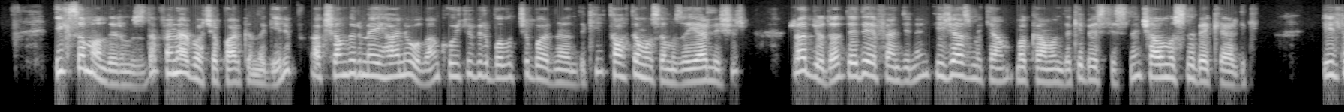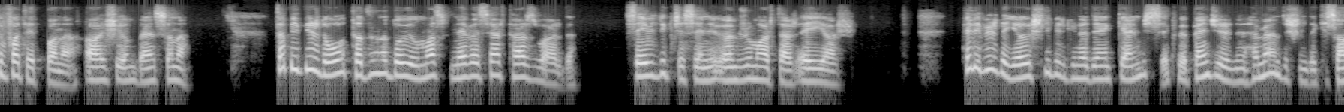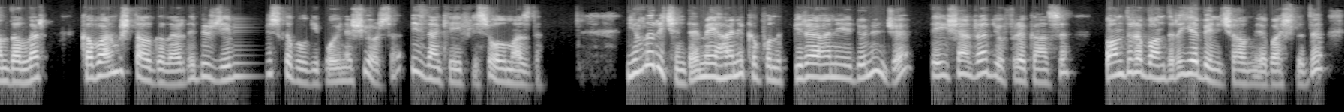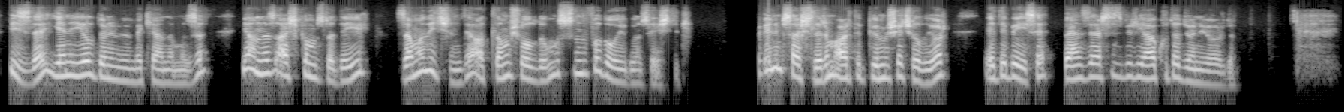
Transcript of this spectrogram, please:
İlk zamanlarımızda Fenerbahçe Parkı'nda gelip akşamları meyhane olan kuytu bir balıkçı barınağındaki tahta masamıza yerleşir Radyoda Dede Efendi'nin Hicaz mekan, makamındaki bestesinin çalmasını beklerdik. İltifat et bana, aşığım ben sana. Tabii bir de o tadına doyulmaz neveser tarz vardı. Sevdikçe seni ömrüm artar ey yar. Hele bir de yağışlı bir güne denk gelmişsek ve pencerenin hemen dışındaki sandallar kabarmış dalgalarda bir ceviz kabuğu gibi oynaşıyorsa bizden keyiflisi olmazdı. Yıllar içinde meyhane kapanıp birahaneye dönünce değişen radyo frekansı bandıra bandıra ye beni çalmaya başladı. Biz de yeni yıl dönümü mekanımızı yalnız aşkımızla değil zaman içinde atlamış olduğumuz sınıfa da uygun seçtik. Benim saçlarım artık gümüşe çalıyor, Edebe ise benzersiz bir yakuta dönüyordu.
